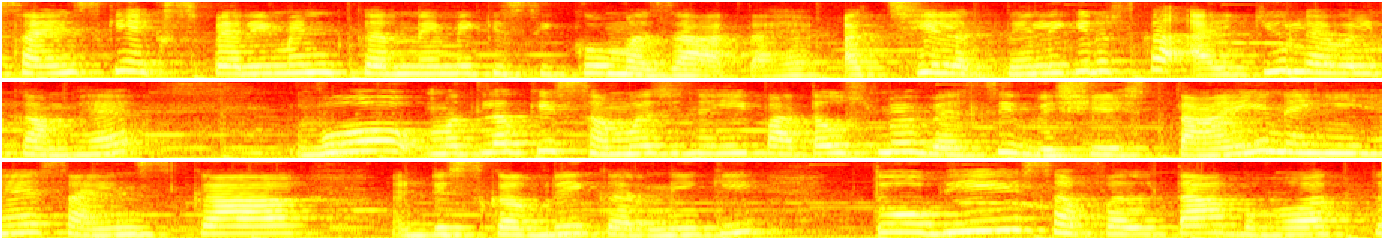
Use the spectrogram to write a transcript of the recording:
साइंस की एक्सपेरिमेंट करने में किसी को मज़ा आता है, अच्छे लगते हैं, लेकिन उसका आईक्यू लेवल कम है, वो मतलब कि समझ नहीं पाता, उसमें वैसी विशेषताएँ नहीं है साइंस का डिस्कवरी करने की तो भी सफलता बहुत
